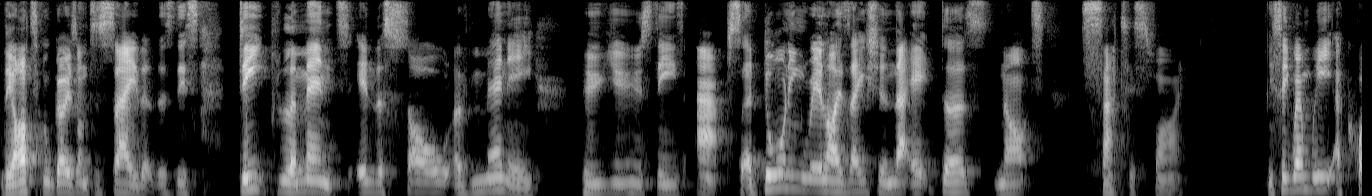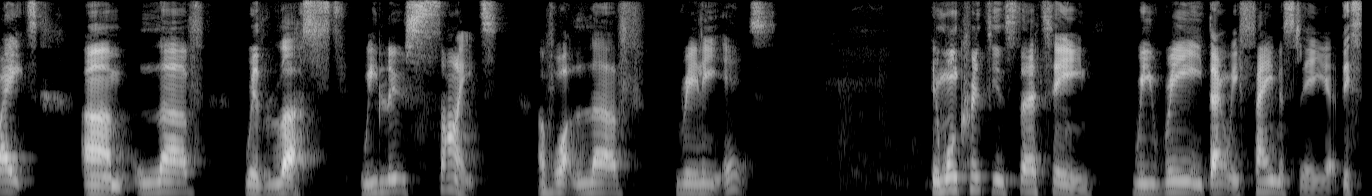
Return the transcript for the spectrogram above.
The article goes on to say that there's this deep lament in the soul of many who use these apps, a dawning realization that it does not satisfy. You see, when we equate um, love with lust, we lose sight of what love really is. In 1 Corinthians 13, we read, don't we, famously, this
